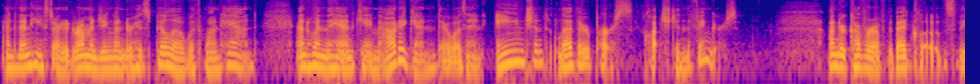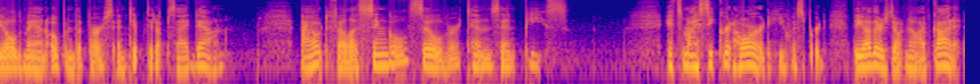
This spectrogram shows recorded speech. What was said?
and then he started rummaging under his pillow with one hand, and when the hand came out again there was an ancient leather purse clutched in the fingers. Under cover of the bedclothes the old man opened the purse and tipped it upside down. Out fell a single silver ten-cent piece. It's my secret hoard, he whispered. The others don't know I've got it.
